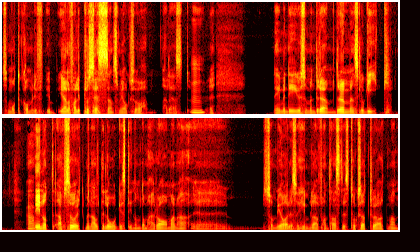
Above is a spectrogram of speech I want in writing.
som återkommer i, i alla fall i processen som jag också har läst. Mm nej men det är ju som en dröm, drömmens logik. Ja. Det är något absurt men allt är logiskt inom de här ramarna eh, som gör det så himla fantastiskt. Också tror jag att man,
